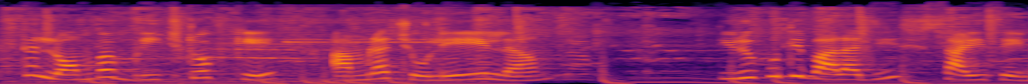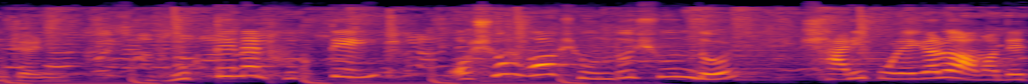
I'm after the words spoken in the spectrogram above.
একটা লম্বা ব্রিজ টপকে আমরা চলে এলাম তিরুপতি বালাজি শাড়ি সেন্টারে ঢুকতে না ঢুকতেই অসম্ভব সুন্দর সুন্দর শাড়ি পরে গেল আমাদের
